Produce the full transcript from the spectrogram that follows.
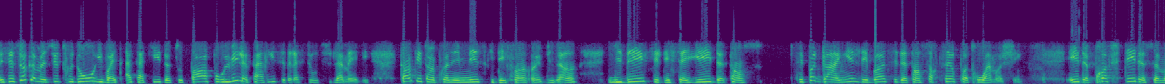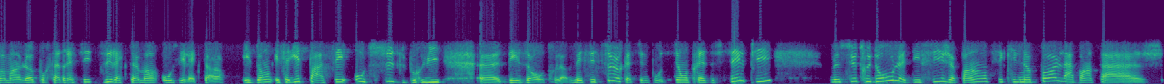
Mais c'est sûr que M. Trudeau, il va être attaqué de toutes parts. Pour lui, le pari, c'est de rester au-dessus de la mêlée. Quand tu es un premier ministre qui défend un bilan, l'idée, c'est d'essayer de t'en c'est pas de gagner le débat, c'est de t'en sortir pas trop amoché et de profiter de ce moment-là pour s'adresser directement aux électeurs et donc essayer de passer au-dessus du bruit euh, des autres. Là. Mais c'est sûr que c'est une position très difficile. Puis, M. Trudeau, le défi, je pense, c'est qu'il n'a pas l'avantage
